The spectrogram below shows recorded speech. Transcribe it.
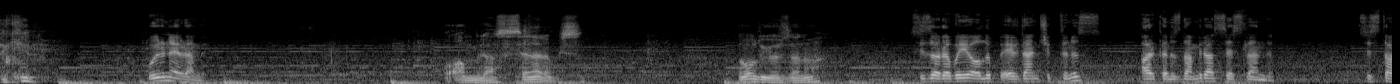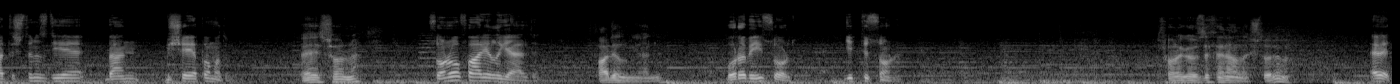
Tekin, Buyurun Evren Bey. o ambulansı sen aramışsın. Ne oldu Gözde Hanım'a? Siz arabayı alıp evden çıktınız, arkanızdan biraz seslendi. Siz tartıştınız diye ben bir şey yapamadım. E sonra? Sonra o Faryalı geldi. Faryalı mı geldi? Bora Bey'i sordum. Gitti sonra. Sonra Gözde fenalaştı öyle mi? Evet,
